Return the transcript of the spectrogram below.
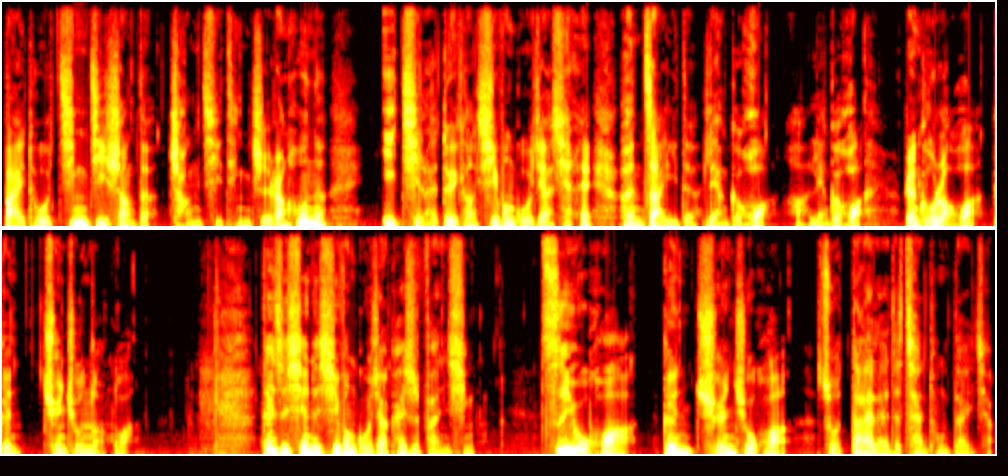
摆脱经济上的长期停滞。然后呢，一起来对抗西方国家现在很在意的两个化啊，两个化：人口老化跟全球暖化。但是现在西方国家开始反省自由化跟全球化所带来的惨痛代价。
